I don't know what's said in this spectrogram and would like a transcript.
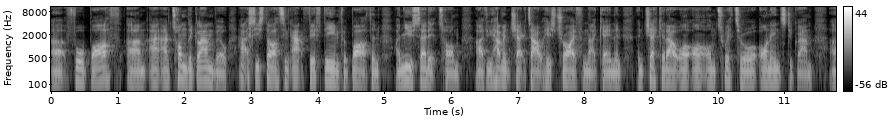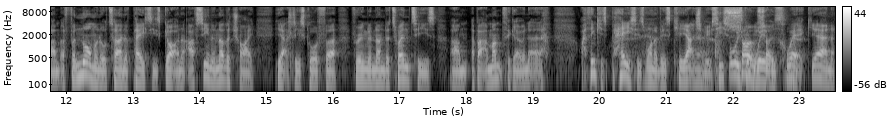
uh, for Bath, um, and, and, Tom de Glanville actually starting at 15 for Bath. And I knew said it, Tom. Uh, if you haven't checked out his try from that game, then then check it out on, on, on Twitter or on Instagram. Um, a phenomenal turn of pace he's got, and I've seen another try he actually scored for for England under 20s um, about a month ago, and. Uh, I think his pace is one of his key attributes. Yeah. He's Always so so quick, yeah. And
